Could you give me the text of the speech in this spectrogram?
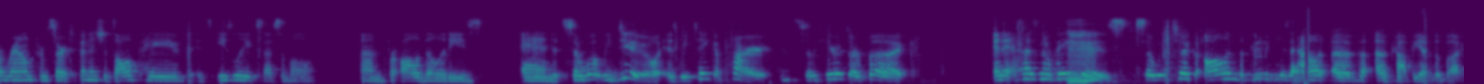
around from start to finish. It's all paved, it's easily accessible um, for all abilities. And so, what we do is we take apart. And so, here's our book. and it has no pages. So we took all of the pages out of a copy of the book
